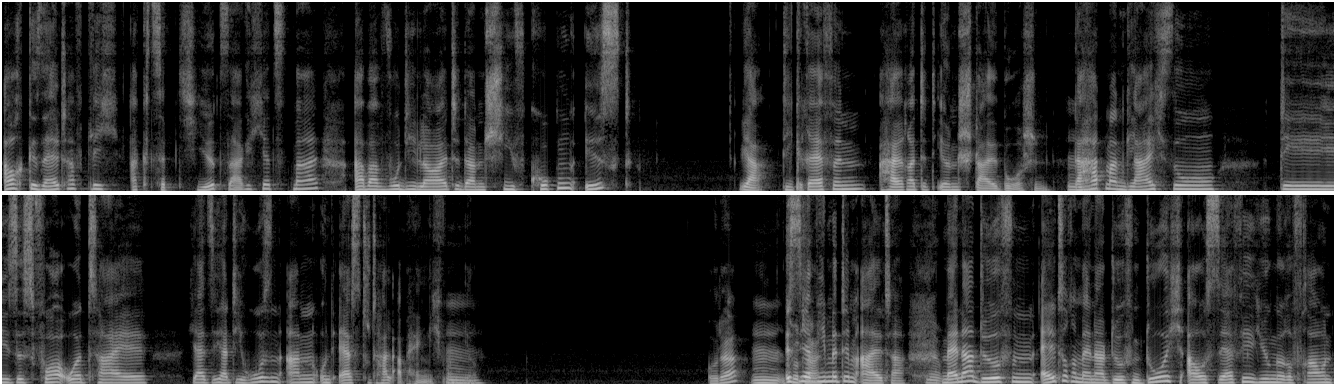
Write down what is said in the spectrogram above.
auch gesellschaftlich akzeptiert, sage ich jetzt mal. Aber wo die Leute dann schief gucken, ist, ja, die Gräfin heiratet ihren Stallburschen. Da hat man gleich so dieses Vorurteil, ja, sie hat die Hosen an und er ist total abhängig von ihr. Oder? Mm, ist ja wie mit dem Alter. Ja. Männer dürfen, ältere Männer dürfen durchaus sehr viel jüngere Frauen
